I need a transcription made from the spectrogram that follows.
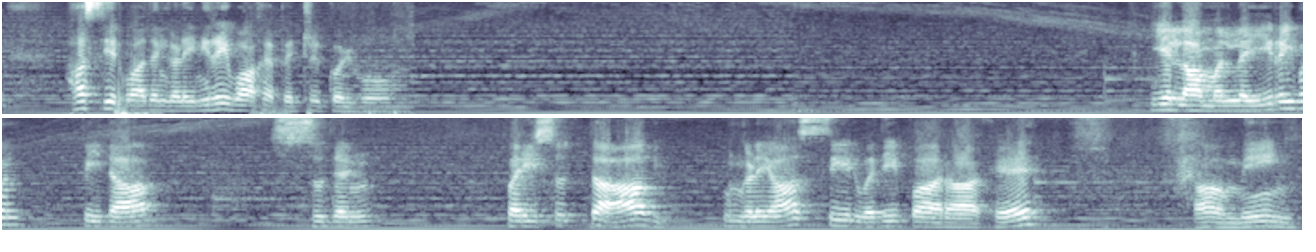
ஆசீர்வாதங்களை நிறைவாக பெற்றுக்கொள்வோம். எல்லாம் அல்ல இறைவன் பிதா சுதன் பரிசுத்த ஆவி உங்களை ஆசீர்வதிப்பாராக. ஆமீன்.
